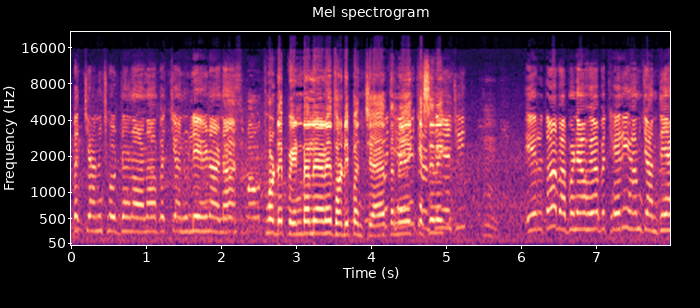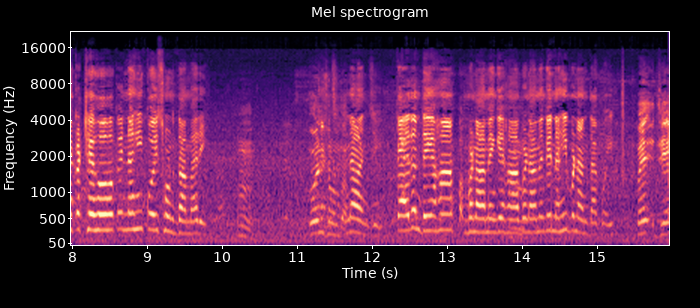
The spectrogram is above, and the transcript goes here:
ਬੱਚਿਆਂ ਨੂੰ ਛੋੜਨ ਆਣਾ ਬੱਚਿਆਂ ਨੂੰ ਲੈਣ ਆਣਾ ਤੁਹਾਡੇ ਪਿੰਡ ਵਾਲਿਆਂ ਤੁਹਾਡੀ ਪੰਚਾਇਤ ਨੇ ਕਿਸੇ ਨੇ ਇਹ ਰਦਾਵਾ ਬਣਿਆ ਹੋਇਆ ਬਥੇਰੇ ਹਮ ਜਾਂਦੇ ਆ ਇਕੱਠੇ ਹੋ ਹੋ ਕੇ ਨਹੀਂ ਕੋਈ ਸੁਣਦਾ ਮਾਰੀ। ਕੋਈ ਨਹੀਂ ਸੁਣਦਾ। ਨਾ ਜੀ ਕਹਿ ਦਿੰਦੇ ਆ ਹਾਂ ਪ- ਬਣਾਵਾਂਗੇ ਹਾਂ ਬਣਾਵਾਂਗੇ ਨਹੀਂ ਬਣਾਉਂਦਾ ਕੋਈ। ਜੇ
